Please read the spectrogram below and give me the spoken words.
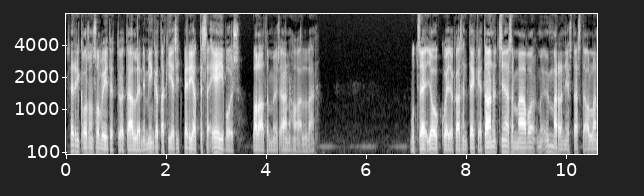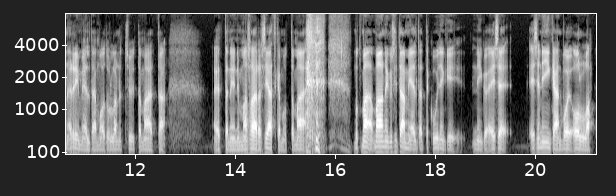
se rikos on sovitettu ja tälleen, niin minkä takia sitten periaatteessa ei voisi palata myös NHLään? Mutta se joukkue, joka sen tekee. Tämä on nyt sinänsä, mä, ymmärrän, jos tästä ollaan eri mieltä ja mua tullaan nyt syyttämään, että, että niin, niin mä oon sairas jätkä, mutta mä, mutta mä, mä oon niin sitä mieltä, että kuitenkin niin ei, se, ei se niinkään voi olla –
